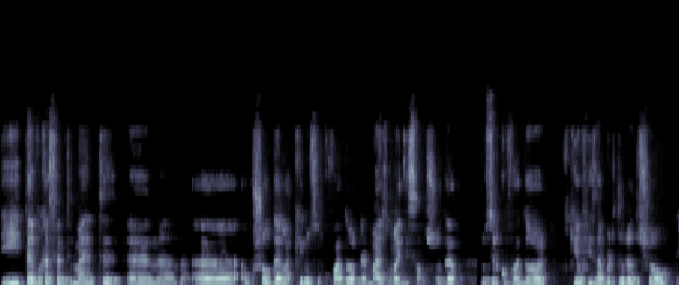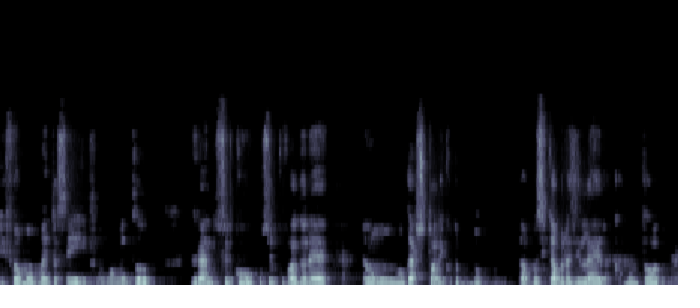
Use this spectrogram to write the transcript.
E teve recentemente o show dela aqui no Circo Voador, né, mais uma edição do show dela no Circo Voador, que eu fiz a abertura do show. E foi um momento assim, foi um momento grande. O Circo, o Circo Voador é, é um lugar histórico do, do, da música brasileira como um todo, né?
